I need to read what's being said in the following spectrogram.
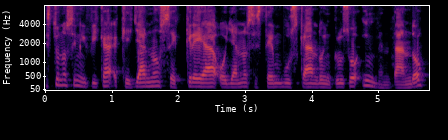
esto no significa que ya no se crea o ya no se estén buscando, incluso inventando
